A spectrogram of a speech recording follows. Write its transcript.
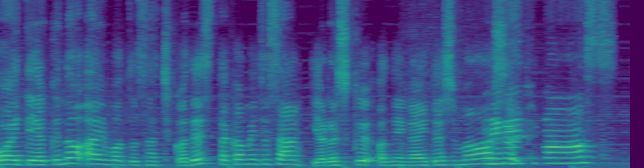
お相手役の相本幸子です。高水さん、よろしくお願いいたしおます。願いします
